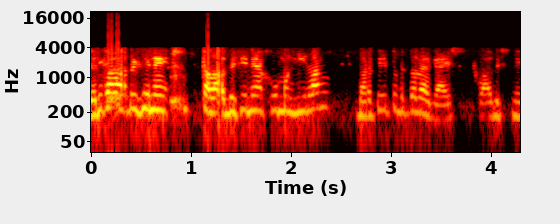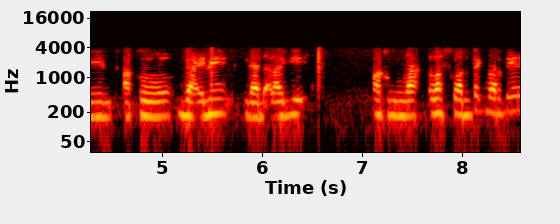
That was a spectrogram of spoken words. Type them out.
Jadi kalau abis ini kalau abis ini aku menghilang berarti itu betul ya guys. Kalau abis ini aku nggak ini nggak ada lagi aku nggak lost contact berarti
